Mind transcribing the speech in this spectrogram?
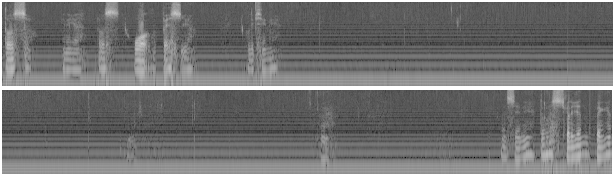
terus ini ya terus workspace ya. Klik sini sini. Terus kalian pengen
